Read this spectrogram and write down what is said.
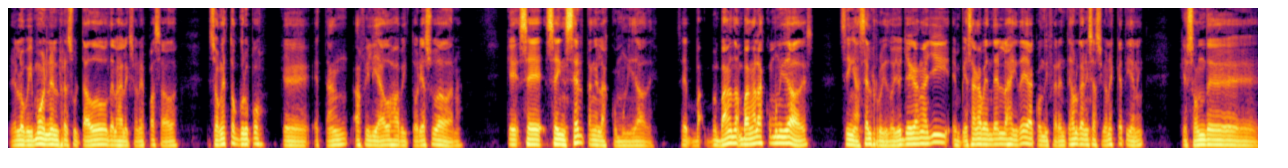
eh, lo vimos en el resultado de las elecciones pasadas, son estos grupos que están afiliados a Victoria Ciudadana, que se, se insertan en las comunidades, Se va- van, van a las comunidades sin hacer ruido. Ellos llegan allí, empiezan a vender las ideas con diferentes organizaciones que tienen, que son de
